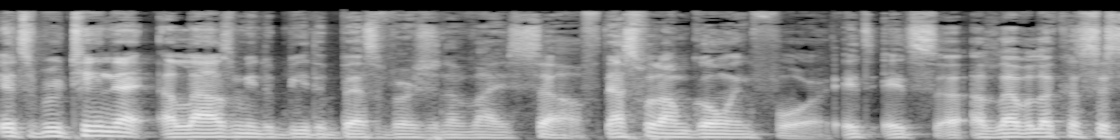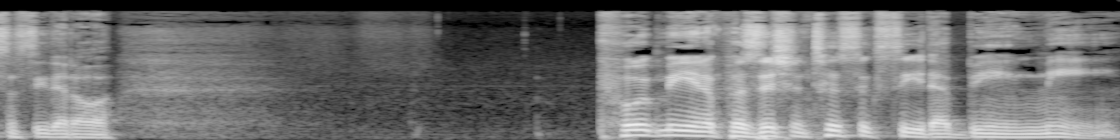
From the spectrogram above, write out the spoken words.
it's a routine that allows me to be the best version of myself. That's what I'm going for. It's it's a, a level of consistency that'll put me in a position to succeed at being me,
